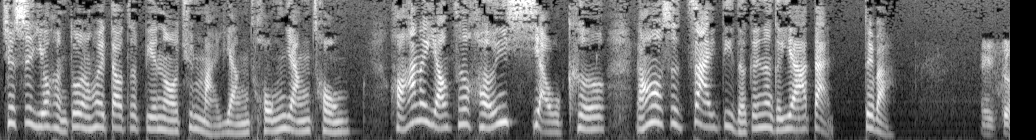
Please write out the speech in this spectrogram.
就是有很多人会到这边哦去买洋红洋葱，好，它那洋葱很小颗，然后是在地的，跟那个鸭蛋，对吧？哎，对，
